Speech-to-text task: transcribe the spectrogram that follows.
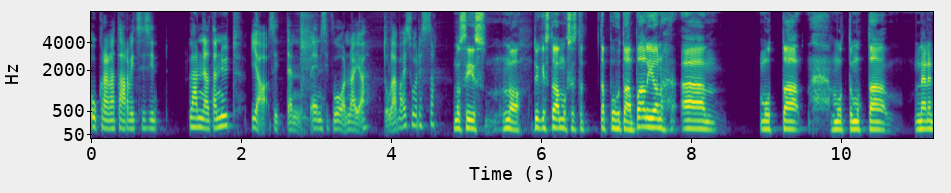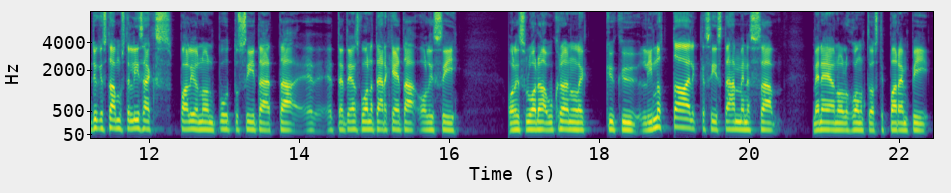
Ukraina tarvitsisi länneltä nyt ja sitten ensi vuonna ja tulevaisuudessa? No siis, no tykistöammuksesta puhutaan paljon, ähm, mutta, mutta, mutta näiden tykistöammusten lisäksi paljon on puhuttu siitä, että, että, ensi vuonna tärkeää olisi, olisi luoda Ukrainalle kyky linnottaa, eli siis tähän mennessä Venäjä on ollut huomattavasti parempi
